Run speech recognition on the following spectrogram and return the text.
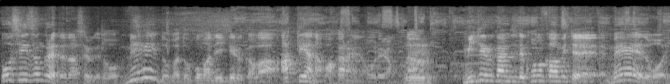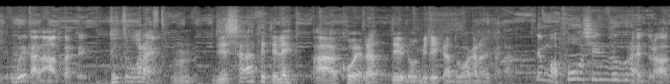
4シーズンぐらいだったら出せるけど明度がどこまでいけるかは当てやな分からんよな俺らもな、うん見てる感じでこの顔見て明度上かなとかって全然分からんよ。うん。実際当ててねああこうやなっていうのを見ていかんとわからんから。でもまあ4シーズンぐらいやったら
